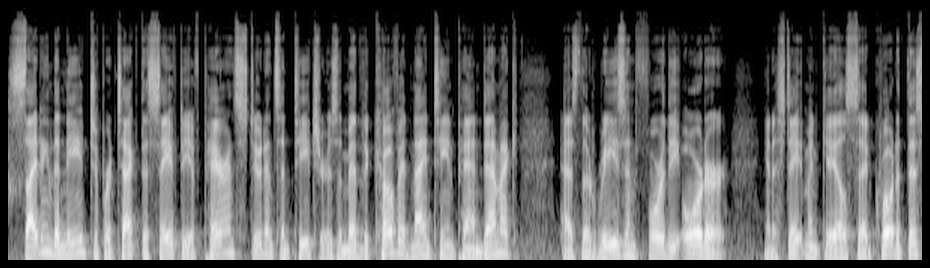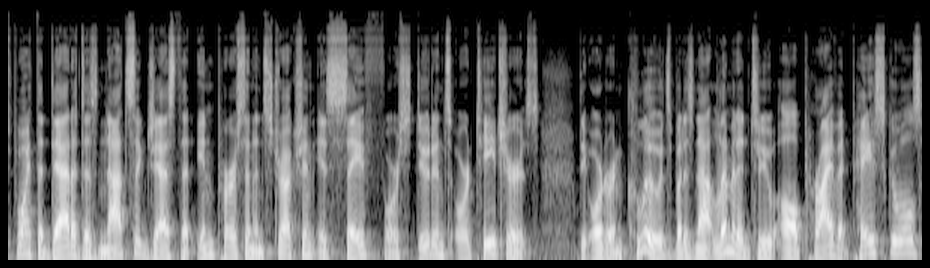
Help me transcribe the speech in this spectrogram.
citing the need to protect the safety of parents, students, and teachers amid the COVID 19 pandemic as the reason for the order. In a statement, Gayles said, quote, At this point, the data does not suggest that in person instruction is safe for students or teachers. The order includes, but is not limited to, all private pay schools,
